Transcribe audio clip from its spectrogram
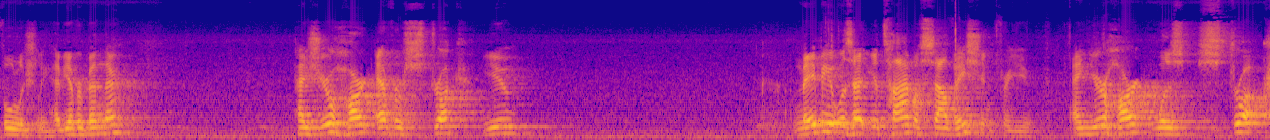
foolishly. Have you ever been there? Has your heart ever struck you? Maybe it was at your time of salvation for you, and your heart was struck.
